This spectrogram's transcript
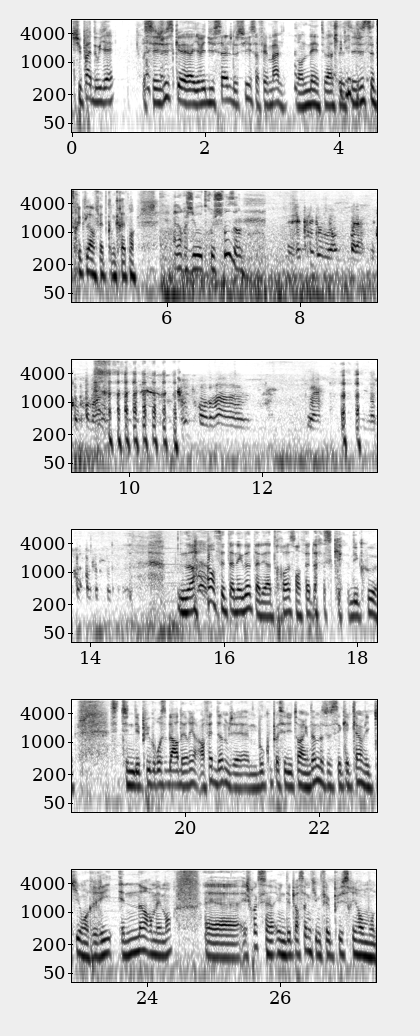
je suis pas douillet. C'est juste qu'il y avait du sel dessus et ça fait mal dans le nez, tu vois. C'est juste ce truc-là, en fait, concrètement. Alors, j'ai autre chose. J'ai plus d'oignons, voilà, il comprendra. il comprendra. Euh, ouais, il va comprendre tout de suite. Non, cette anecdote, elle est atroce en fait, parce que du coup, c'est une des plus grosses barres de rire. En fait, Dom, j'aime beaucoup passer du temps avec Dom parce que c'est quelqu'un avec qui on rit énormément. Euh, et je crois que c'est une des personnes qui me fait le plus rire au monde.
